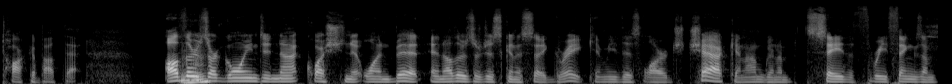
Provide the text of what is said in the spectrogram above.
talk about that others Mm-hmm. are going to not question it one bit and others are just going to say great give me this large check and i'm going to say the three things i'm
